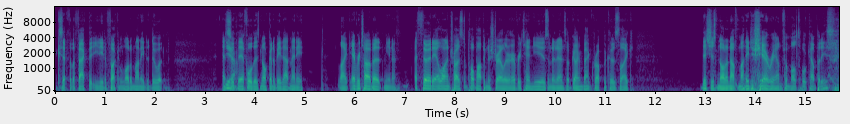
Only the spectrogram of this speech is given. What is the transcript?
except for the fact that you need a fucking lot of money to do it. And so therefore, there's not going to be that many. Like every time a you know a third airline tries to pop up in Australia every ten years, and it ends up going bankrupt because like there's just not enough money to share around for multiple companies.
